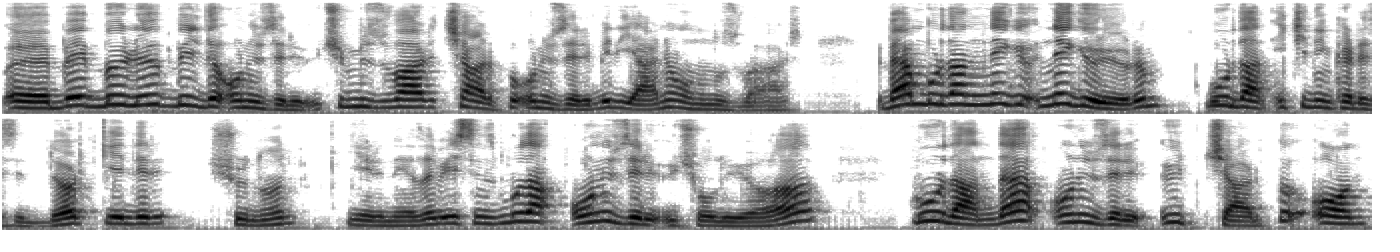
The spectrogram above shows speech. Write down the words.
Ee, ve bölü bir de 10 üzeri 3'ümüz var. Çarpı 10 üzeri 1 yani 10'umuz var. Ben buradan ne, ne görüyorum? Buradan 2'nin karesi 4 gelir. Şunun yerine yazabilirsiniz. Buradan 10 üzeri 3 oluyor. Buradan da 10 üzeri 3 çarpı 10.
